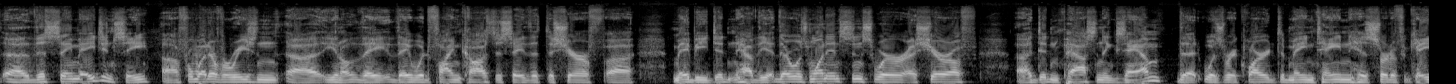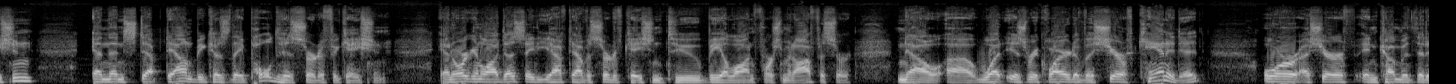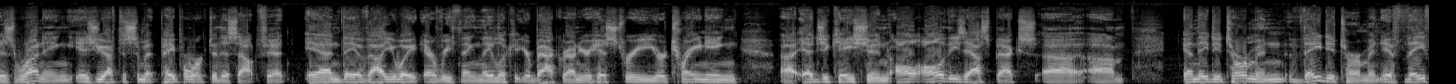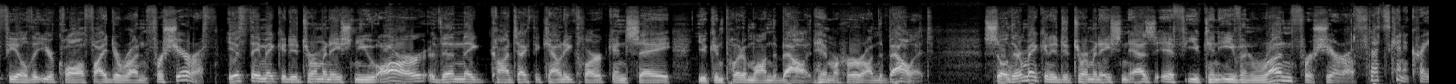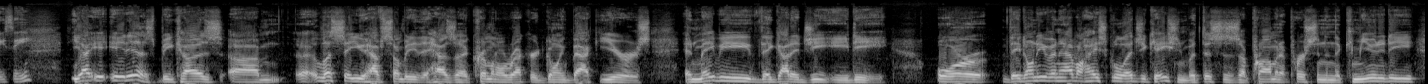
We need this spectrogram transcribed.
the uh, this same agency, uh, for whatever reason, uh, you know, they they would find cause to say that the sheriff uh, maybe didn't have the. There was one instance where a sheriff uh, didn't pass an exam that was required to maintain his certification, and then stepped down because they pulled his certification. And Oregon law does say that you have to have a certification to be a law enforcement officer. Now, uh, what is required of a sheriff candidate or a sheriff incumbent that is running is you have to submit paperwork to this outfit and they evaluate everything. They look at your background, your history, your training, uh, education, all, all of these aspects. Uh, um, and they determine they determine if they feel that you're qualified to run for sheriff. If they make a determination you are, then they contact the county clerk and say you can put him on the ballot, him or her on the ballot. So they're making a determination as if you can even run for sheriff. That's kind of crazy. Yeah, it, it is because um, uh, let's say you have somebody that has a criminal record going back years, and maybe they got a GED, or they don't even have a high school education, but this is a prominent person in the community,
